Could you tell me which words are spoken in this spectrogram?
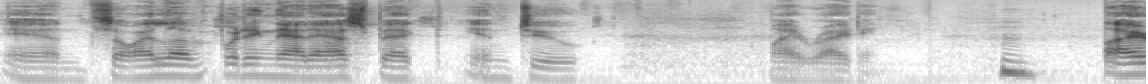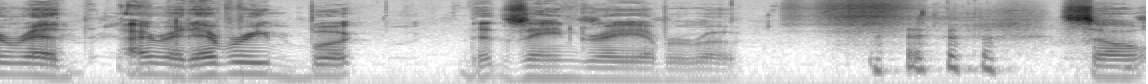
And so I love putting that aspect into my writing. Hmm. I read I read every book that Zane Grey ever wrote so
